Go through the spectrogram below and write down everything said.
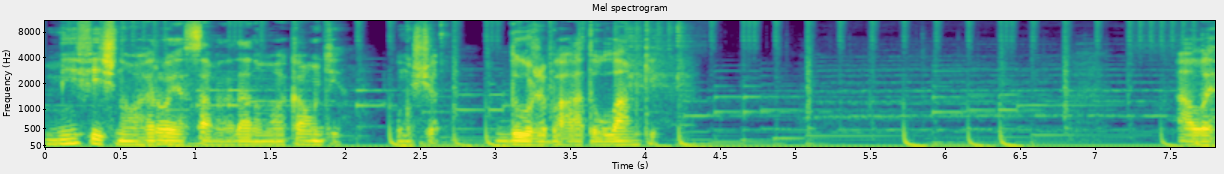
міфічного героя саме на даному аккаунті, тому що дуже багато уламків. Але,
